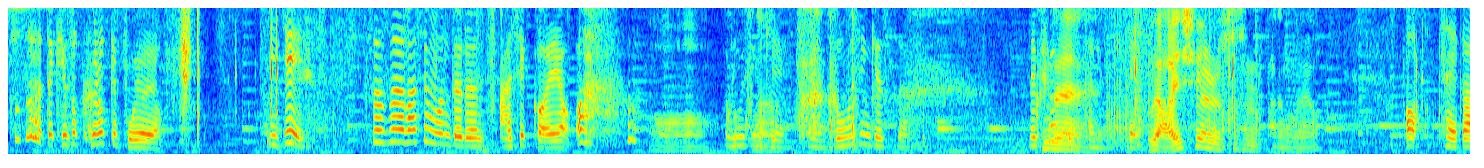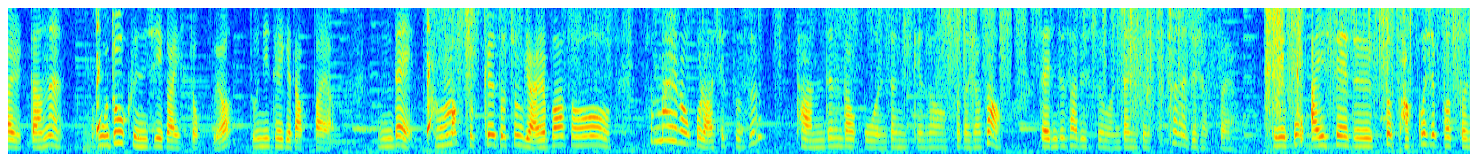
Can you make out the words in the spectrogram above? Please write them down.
수술할 때 계속 그렇게 보여요 이게 수술하신 분들은 아실 거예요 어, 너무 그렇구나. 신기해 네, 너무 신기했어요 네 근데- 표현 못하겠네 네. 왜 ICL 수술 받은 거예요? 어, 제가 일단은 고도 근시가 있었고요. 눈이 되게 나빠요. 근데 각막 두께도 좀 얇아서 스마일하고 라식 수술 다 안 된다고 원장님께서 그러셔서 렌즈 삽입술 원장님께서 추천해 주셨어요. 그리고 아이셀을 또 받고 싶었던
